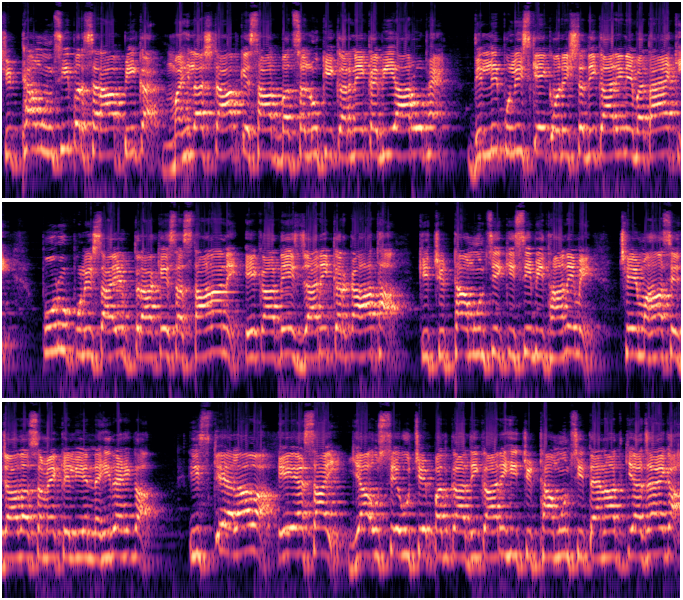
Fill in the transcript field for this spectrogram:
चिट्ठा मुंशी पर शराब पीकर महिला स्टाफ के साथ बदसलूकी करने का भी आरोप है। दिल्ली पुलिस के एक वरिष्ठ अधिकारी ने बताया कि पूर्व पुलिस आयुक्त राकेश अस्थाना ने एक आदेश जारी कर कहा था कि चिट्ठा मुंशी किसी भी थाने में छह माह से ज़्यादा समय के लिए नहीं रहेगा। इसके अलावा एएसआई या उससे ऊँचे पद का अधिकारी ही चिट्ठा मुंशी तैनात किया जाएगा।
